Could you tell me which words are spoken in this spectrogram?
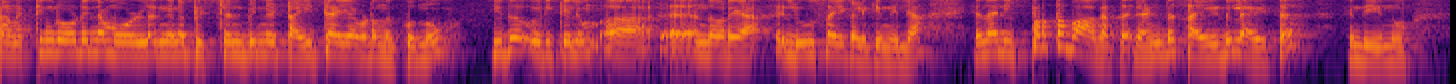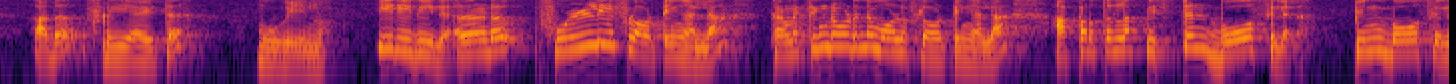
കണക്റ്റിംഗ് റോഡിന്റെ മുകളിൽ ഇങ്ങനെ പിസ്റ്റൺ പിന്നെ ടൈറ്റായി അവിടെ നിൽക്കുന്നു. ഇത് ഒരിക്കലും എന്താ പറയുക ലൂസായി കളിക്കുന്നില്ല. എന്നാൽ ഇപ്പുറത്തെ ഭാഗത്ത് രണ്ട് സൈഡിലായിട്ട് എന്ത് ചെയ്യുന്നു? അത് ഫ്രീ ആയിട്ട് മൂവ് ചെയ്യുന്നു. ഈ രീതിയിൽ അതായത് ഫുള്ളി ഫ്ലോട്ടിംഗ് അല്ല കണക്റ്റിംഗ് റോഡിന്റെ മുകളിൽ ഫ്ലോട്ടിംഗ് അല്ല അപ്പുറത്തുള്ള പിസ്റ്റൺ ബോസിൽ പിൻ ബോസിൽ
